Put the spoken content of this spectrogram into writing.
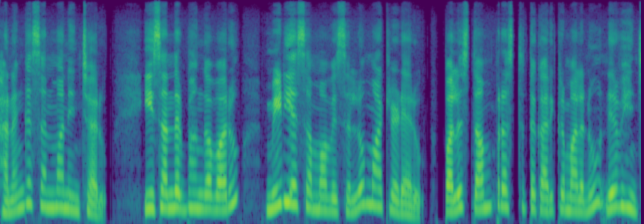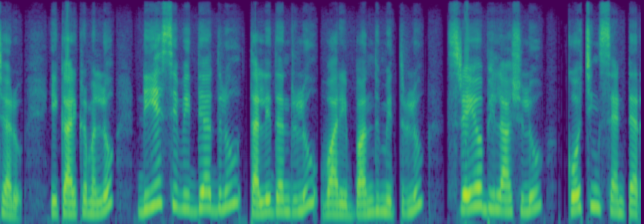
ఘనంగా సన్మానించారు. ఈ సందర్భంగా వారు మీడియా సమావేశంలో మాట్లాడారు. పలు స్తం ప్రస్తుత కార్యక్రమాలను నిర్వహించారు. ఈ కార్యక్రమంలో డిఎస్సి విద్యార్థులు తల్లిదండ్రులు వారి బంధుమిత్రులు శ్రేయోభిలాషులు కోచింగ్ సెంటర్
